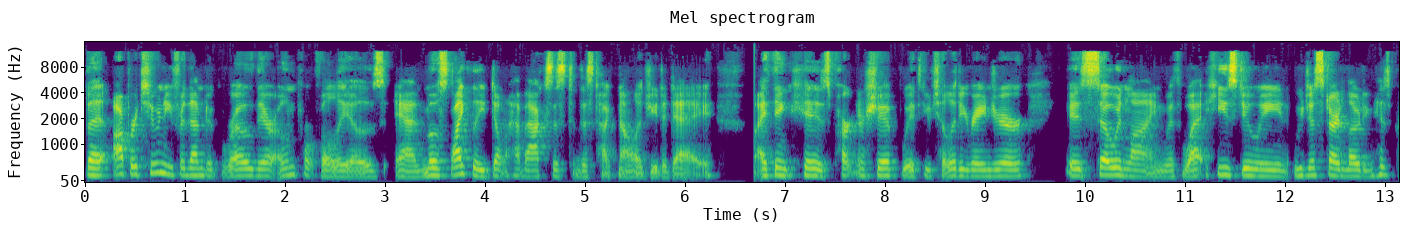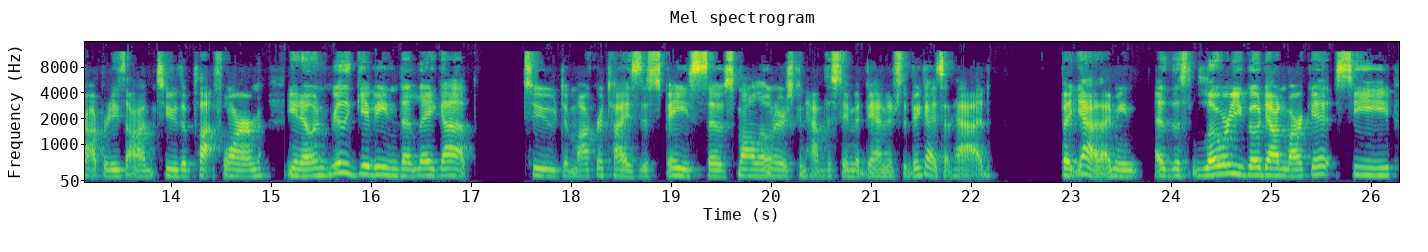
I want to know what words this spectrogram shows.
but opportunity for them to grow their own portfolios and most likely don't have access to this technology today. I think his partnership with Utility Ranger is so in line with what he's doing. We just started loading his properties onto the platform, you know, and really giving the leg up to democratize this space so small owners can have the same advantage the big guys have had. But yeah, I mean, as the lower you go down market, C,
